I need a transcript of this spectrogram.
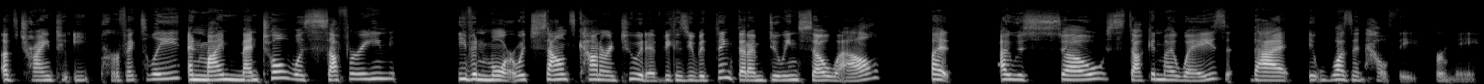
of trying to eat perfectly, and my mental was suffering even more, which sounds counterintuitive because you would think that I'm doing so well, but I was so stuck in my ways that it wasn't healthy for me.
